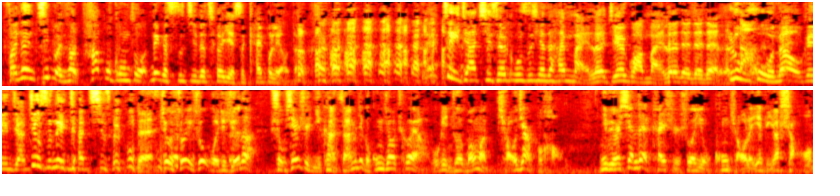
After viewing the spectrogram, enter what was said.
反正基本上他不工作，那个司机的车也是开不了的。这家汽车公司现在还买了捷果，买了对对对路虎呢。我跟你讲，就是那家汽车公司。对，就所以说，我就觉得，首先是你看咱们这个公。公交车呀，我跟你说，往往条件不好。你比如现在开始说有空调了，也比较少。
